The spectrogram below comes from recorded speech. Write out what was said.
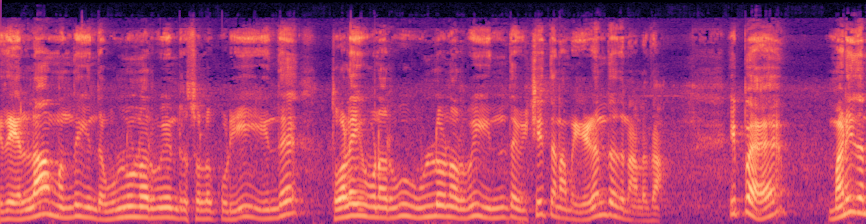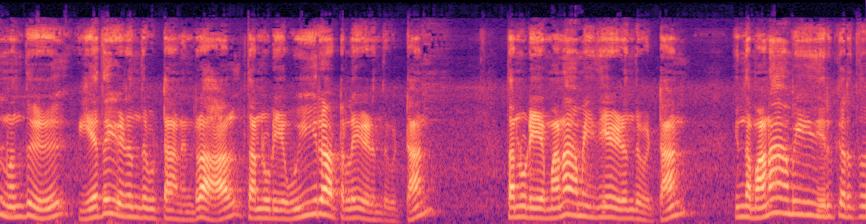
இதையெல்லாம் வந்து இந்த உள்ளுணர்வு என்று சொல்லக்கூடிய இந்த தொலை உணர்வு உள்ளுணர்வு இந்த விஷயத்தை நம்ம இழந்ததுனால தான் இப்போ மனிதன் வந்து எதை இழந்து விட்டான் என்றால் தன்னுடைய உயிராற்றலை இழந்து விட்டான் தன்னுடைய மன அமைதியை இழந்து விட்டான். இந்த மன அமைதி இருக்கிறது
